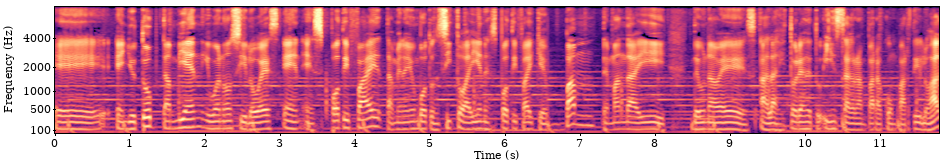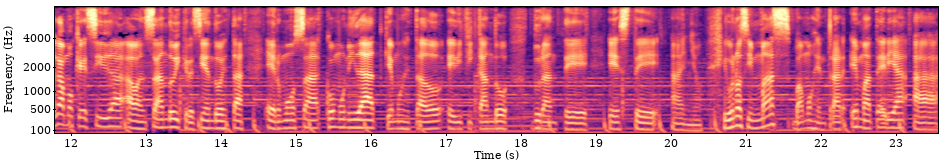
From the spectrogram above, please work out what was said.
Eh, en YouTube también. Y bueno, si lo ves en Spotify, también hay un botoncito ahí en Spotify que ¡bam! te manda ahí de una vez a las historias de tu Instagram para compartirlos. Hagamos que siga avanzando y creciendo esta hermosa comunidad que hemos estado edificando durante este año. Y bueno, sin más, vamos a entrar en materia a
